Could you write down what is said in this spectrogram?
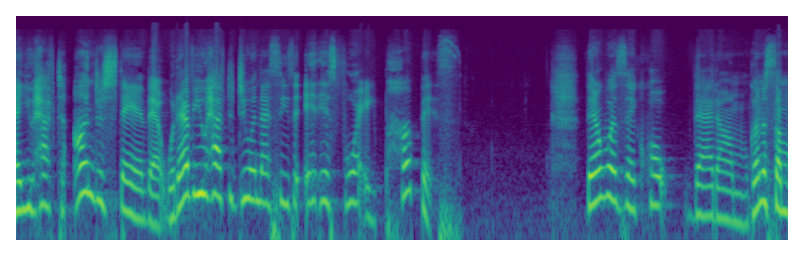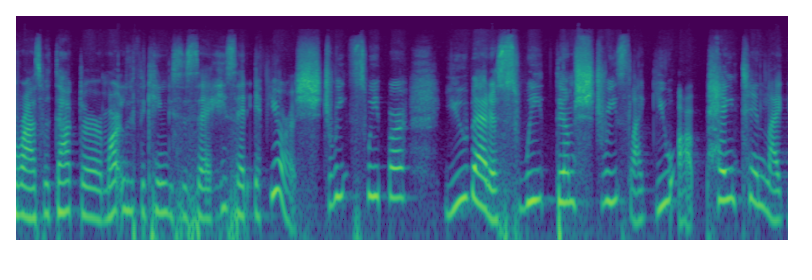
And you have to understand that whatever you have to do in that season, it is for a purpose. There was a quote that um, I'm going to summarize what Dr. Martin Luther King used to say. He said, If you're a street sweeper, you better sweep them streets like you are painting like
